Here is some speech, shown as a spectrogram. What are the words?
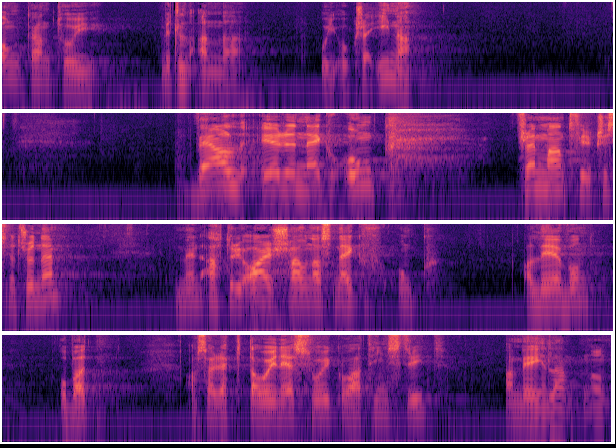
ongan tøy, mittel anna og i Ukraina. Vel er det nek ung, fremmant fyrir kristne trunne, men at du er sjaunas nek ung, alevon og og så repta og i Nesvøk og at hins strid av meg landen hon.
